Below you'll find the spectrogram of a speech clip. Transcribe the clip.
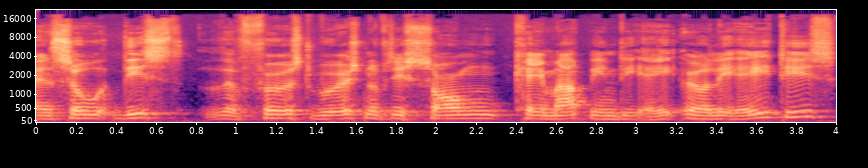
And so this, the first version of this song came up in the a- early 80s.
